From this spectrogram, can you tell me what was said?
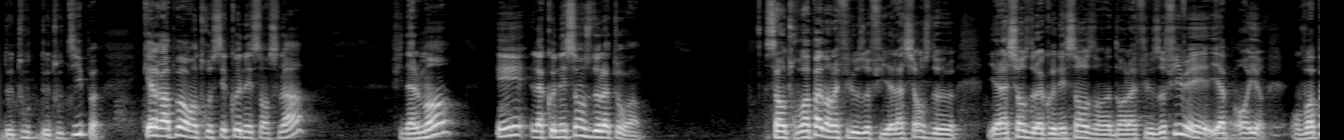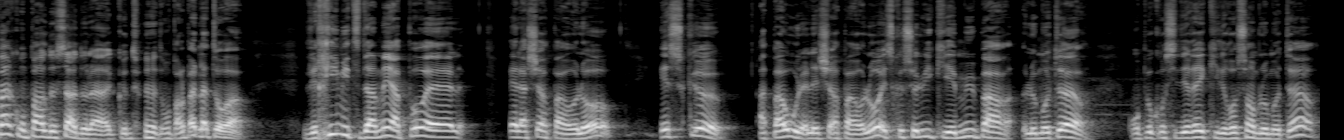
de tout, de tout type. Quel rapport entre ces connaissances-là, finalement, et la connaissance de la Torah? Ça, on ne trouvera pas dans la philosophie. Il y a la science de, il y a la, science de la connaissance dans, dans la philosophie, mais il y a- on ne voit pas qu'on parle de ça, de la, que de- on ne parle pas de la Torah. Vechi mitzdame apoel el asher. Est-ce que, à Paoul el asher paolo, est-ce que celui qui est mu par le moteur, on peut considérer qu'il ressemble au moteur?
